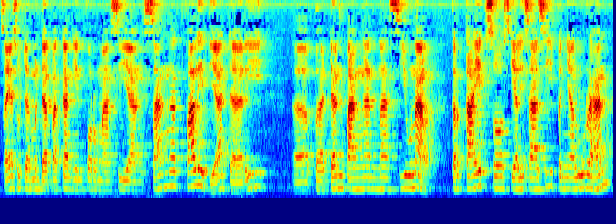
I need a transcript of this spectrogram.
saya sudah mendapatkan informasi yang sangat valid ya dari Eh, Badan Pangan Nasional terkait sosialisasi penyaluran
